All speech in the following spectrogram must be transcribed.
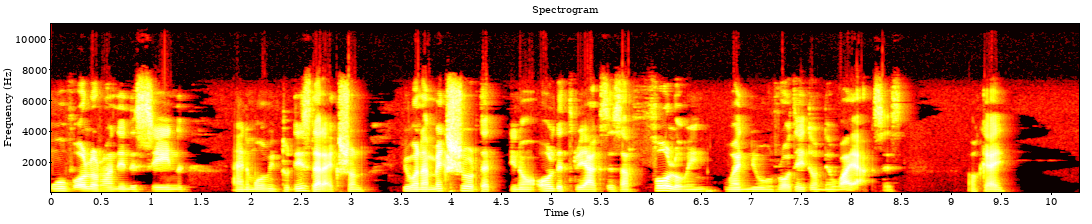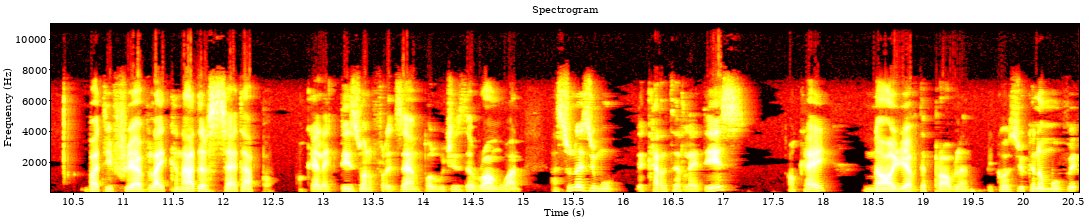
move all around in the scene and move into this direction you want to make sure that you know all the three axes are following when you rotate on the y-axis okay? But if you have like another setup okay like this one for example which is the wrong one as soon as you move the character like this okay now you have the problem because you cannot move it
